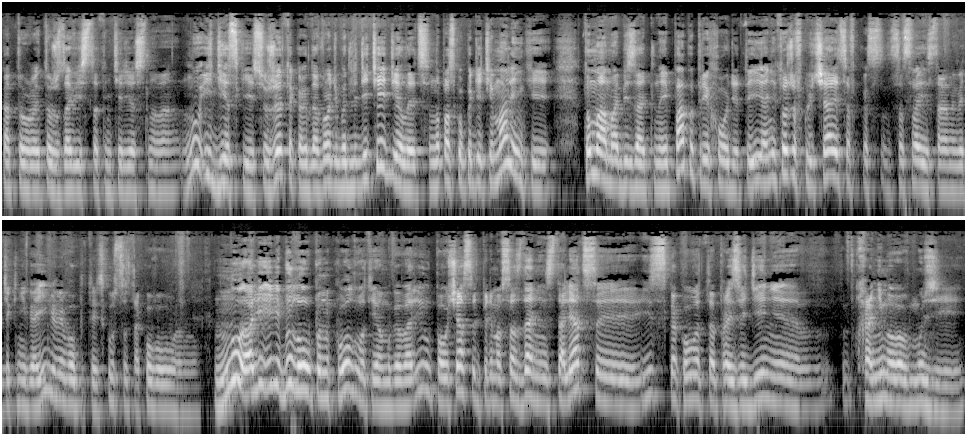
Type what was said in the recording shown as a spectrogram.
которые тоже зависят от интересного. Ну и детские сюжеты, когда вроде бы для детей делается, но поскольку дети маленькие, то мама обязательно и папа приходят, и они тоже включаются в, со своей стороны в эти книгоигры, в опыт искусства такого уровня. Ну, или был open call, вот я вам говорил, поучаствовать прямо в создании инсталляции из какого-то произведения, хранимого в музее.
